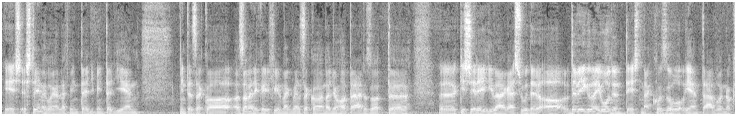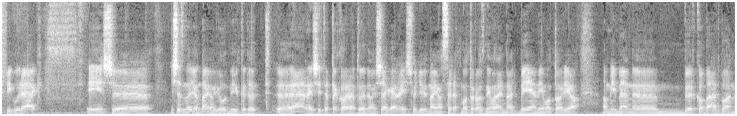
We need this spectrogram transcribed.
és, és tényleg olyan lett, mint egy, mint egy ilyen mint ezek a, az amerikai filmekben, ezek a nagyon határozott, kicsi régi vágású, de, a, de végül a jó döntést meghozó ilyen tábornok figurák, és, és ez nagyon-nagyon jól működött. Ráerősítettek arra a tulajdonságára is, hogy ő nagyon szeret motorozni, van egy nagy BMW motorja, amiben bőrkabátban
